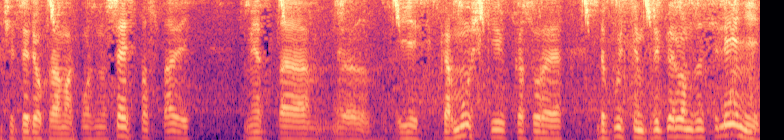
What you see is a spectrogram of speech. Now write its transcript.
четырех рамок можно 6 поставить. Вместо э, есть кормушки, которые, допустим, при первом заселении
